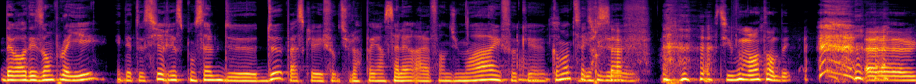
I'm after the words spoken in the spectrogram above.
d'avoir des employés et d'être aussi responsable de d'eux? Parce qu'il faut que tu leur payes un salaire à la fin du mois, il faut que Oh, comment tu L'URSSAF, si vous m'entendez. Euh,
